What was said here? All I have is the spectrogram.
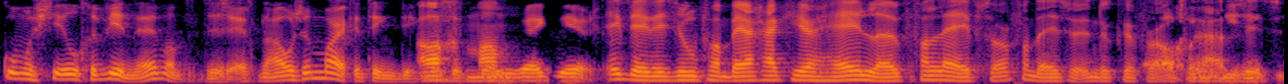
commercieel gewin. Hè? Want het is echt nou eens een marketingding. Ach, Dus man. volgende Week weer Ik denk dat Jeroen van Bergijk hier heel leuk van leeft, hoor. Van deze undercover Die operatie. zit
